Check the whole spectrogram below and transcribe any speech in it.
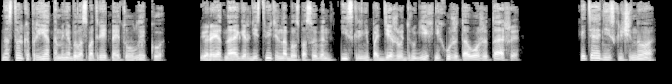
Настолько приятно мне было смотреть на эту улыбку. Вероятно, Агер действительно был способен искренне поддерживать других не хуже того же Таши. Хотя не исключено,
